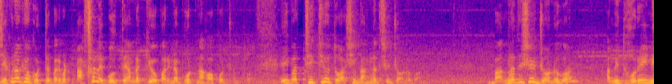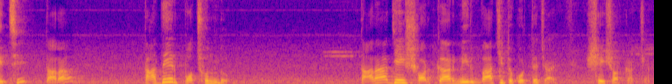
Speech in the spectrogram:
যে কোনো কেউ করতে পারে বাট আসলে বলতে আমরা কেউ পারি না ভোট না হওয়া পর্যন্ত। এইবার তৃতীয়ত আসি বাংলাদেশের জনগণ। বাংলাদেশের জনগণ, আমি ধরেই নিচ্ছি, তারা তাদের পছন্দ। তারা যেই সরকার নির্বাচিত করতে চায়, সেই সরকার চায়।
